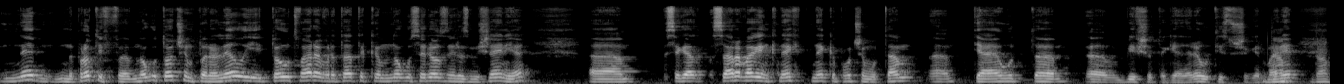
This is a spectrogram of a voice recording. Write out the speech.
Не, напротив, много точен паралел и той отваря вратата към много сериозни размишления. Сега, Сара Вагенкнехт, нека почнем от там. Тя е от а, бившата ГДР, от източна Германия. Да,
